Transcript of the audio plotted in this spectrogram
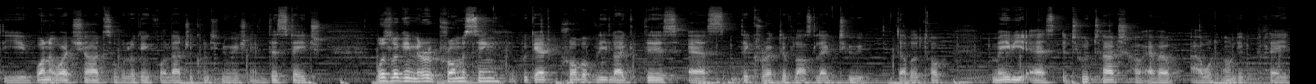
the one hour chart, so we're looking for a larger continuation at this stage. Was looking very promising. If we get probably like this as the corrective last leg to the double top, maybe as a two touch. However, I would only play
